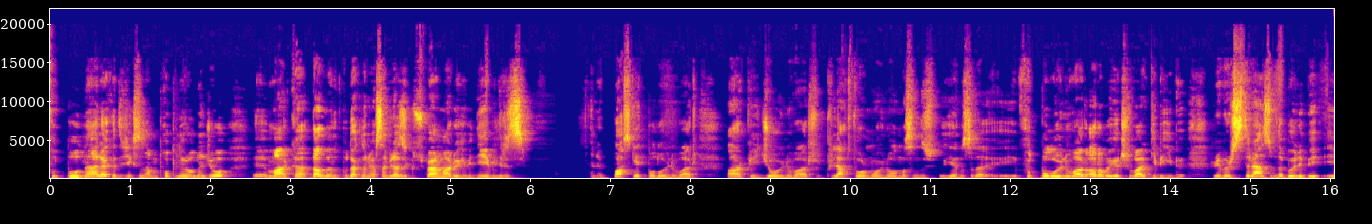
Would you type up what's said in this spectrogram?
futbol ne alaka diyeceksiniz ama popüler olunca o e, marka dallanıp budaklanıyor. Aslında birazcık Super Mario gibi diyebiliriz. Yani basketbol oyunu var RPG oyunu var, platform oyunu olmasının yanı sıra e, futbol oyunu var, araba yarışı var gibi gibi. River Ransom'da böyle bir e,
